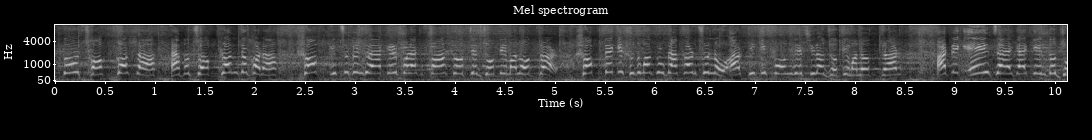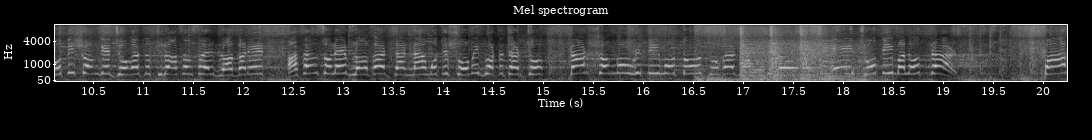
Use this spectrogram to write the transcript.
এত ছক কষা এত চক্রান্ত করা সব কিছু কিন্তু একের পর এক ফাঁস হচ্ছে জ্যোতি মালহোত্রার সব থেকে শুধুমাত্র টাকার জন্য আর কি ফোন দিয়েছিল জ্যোতি মালহোত্রার আর ঠিক এই জায়গায় কিন্তু জ্যোতির সঙ্গে যোগাযোগ ছিল আসানসোলের ব্লগারের। আসানসোলের ব্লগার যার নাম হচ্ছে সৌমিত ভট্টাচার্য, তার সঙ্গে রীতিমতো যোগাযোগ ছিল এই জ্যোতি মালহোত্রার পাক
